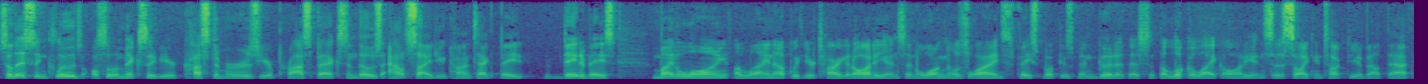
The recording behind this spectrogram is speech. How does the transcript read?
So, this includes also a mix of your customers, your prospects, and those outside your contact ba- database might align, align up with your target audience. And along those lines, Facebook has been good at this, at the lookalike audiences. So I can talk to you about that.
